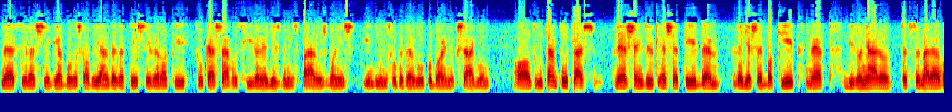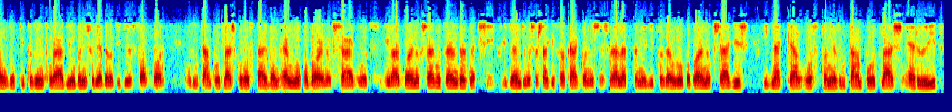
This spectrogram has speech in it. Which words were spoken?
melszélességgel Boros Adrián vezetésével, aki szokásához híven egyesben és párosban is indulni fog az Európa-bajnokságon. Az utánpótlás versenyzők esetében vegyesebb a kép, mert bizonyára többször már elhangzott itt az Inforádióban is, hogy ebben az időszakban utánpótlás korosztályban Európa-bajnokságot, világbajnokságot rendeznek síkvizen, gyorsasági szakákban is, és mellette még itt az Európa-bajnokság is. Így meg kell osztani az utánpótlás erőit.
